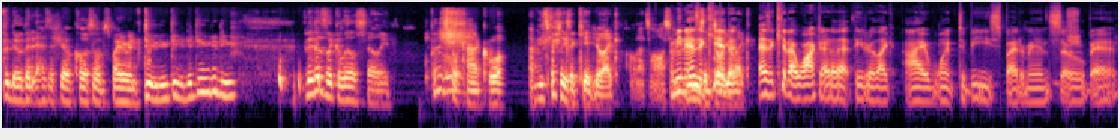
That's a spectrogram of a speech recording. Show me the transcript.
but though that it has to show close up of Spider Man. And it does look a little silly, but it's still kind of cool. I mean, especially as a kid, you're like, "Oh, that's awesome." I mean, Maybe as a adult, kid, you're like, as a kid, I walked out of that theater like I want to be Spider-Man so bad.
